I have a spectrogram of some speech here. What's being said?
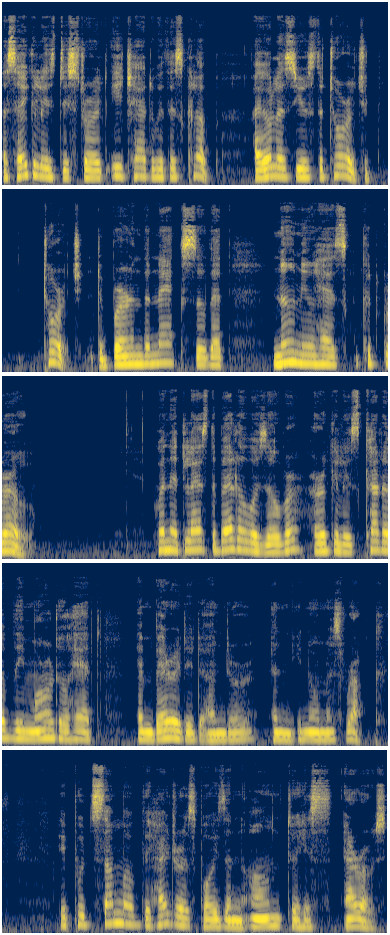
As Hercules destroyed each head with his club, Iolaus used the torch, torch to burn the necks so that no new heads could grow. When at last the battle was over, Hercules cut off the immortal head and buried it under an enormous rock. He put some of the Hydra's poison on to his arrows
